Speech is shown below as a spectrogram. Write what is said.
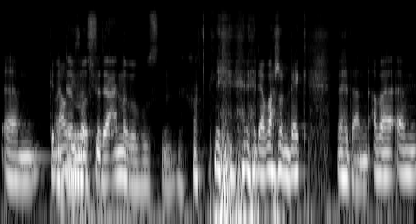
Ähm, genau Und dann musste Typ. der andere husten. Nee, der war schon weg äh, dann. Aber ähm,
